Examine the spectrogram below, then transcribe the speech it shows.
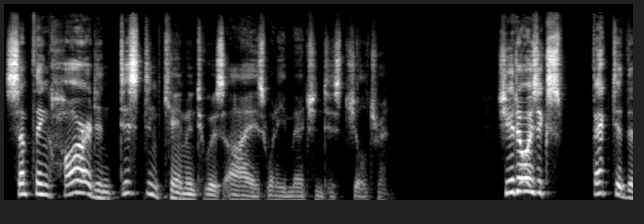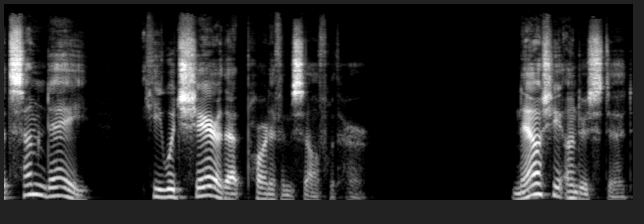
Something hard and distant came into his eyes when he mentioned his children. She had always ex- expected that someday he would share that part of himself with her. Now she understood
